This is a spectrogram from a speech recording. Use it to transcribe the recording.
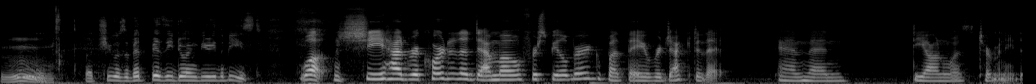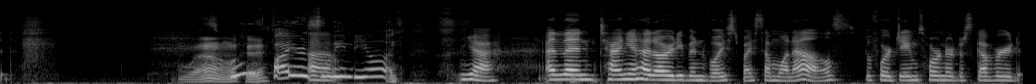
Ooh. But she was a bit busy doing Beauty and the Beast. Well, she had recorded a demo for Spielberg, but they rejected it, and then Dion was terminated. Wow. Okay. fires Uh, Celine Dion? Yeah. And then Tanya had already been voiced by someone else before James Horner discovered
